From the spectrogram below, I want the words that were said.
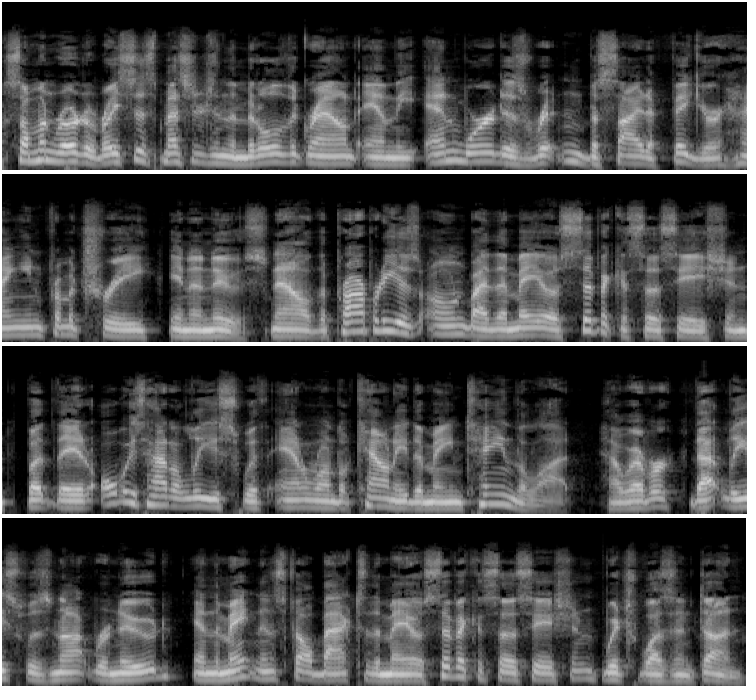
Someone wrote a racist message in the middle of the ground, and the N word is written beside a figure hanging from a tree in a noose. Now, the property is owned by the Mayo Civic Association, but they had always had a lease with Anne Arundel County to maintain the lot. However, that lease was not renewed, and the maintenance fell back to the Mayo Civic Association, which wasn't done.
